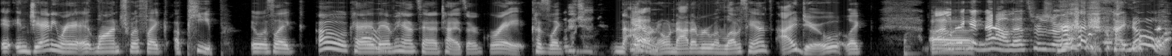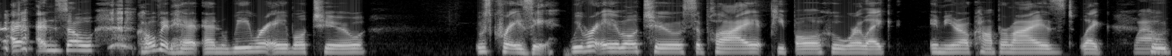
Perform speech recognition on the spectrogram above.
in January it launched with like a peep. It was like, oh, okay, they Oh. have hand sanitizer. Great. Cause like n- I Yeah. don't know, not everyone loves hands. I do. Like I like uh, it now, that's for sure. yeah, I know. I, and so COVID hit, and we were able to, it was crazy. We were able to supply people who were like immunocompromised, like Wow. who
